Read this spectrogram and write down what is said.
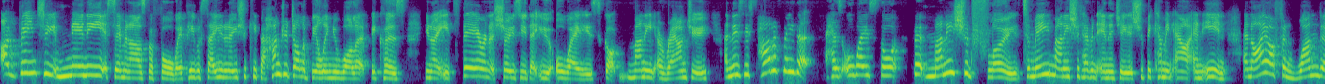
I've been to many seminars before where people say, you know, you should keep a hundred dollar bill in your wallet because, you know, it's there and it shows you that you always got money around you. And there's this part of me that has always thought, but money should flow. To me, money should have an energy that should be coming out and in. And I often wonder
